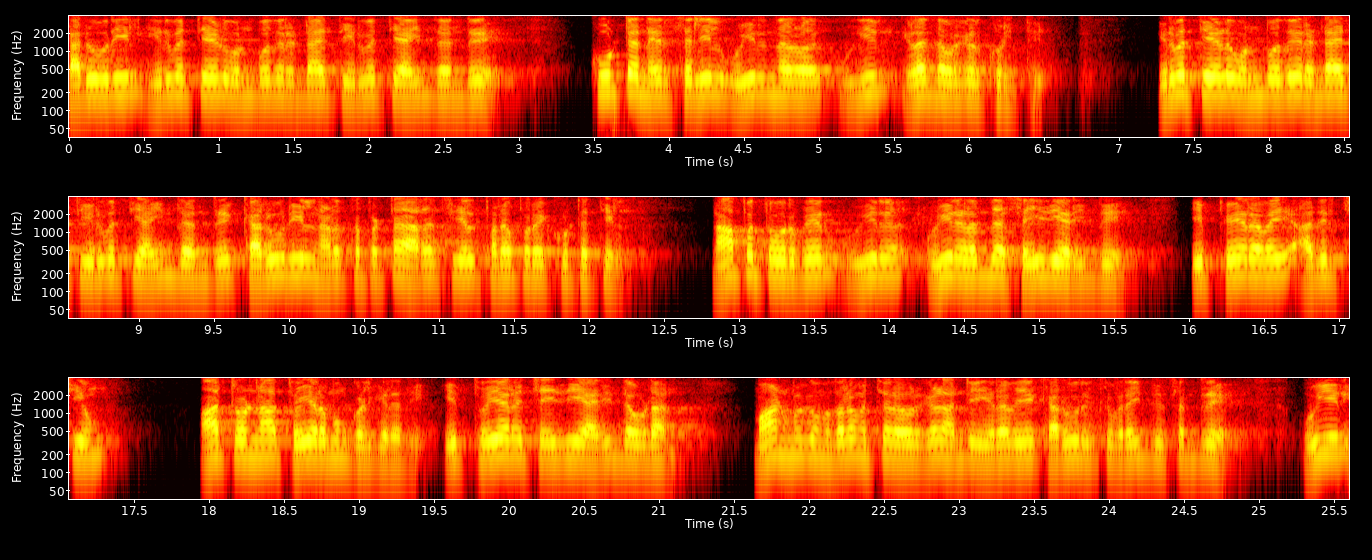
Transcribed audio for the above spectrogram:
கரூரில் இருபத்தேழு ஒன்பது ரெண்டாயிரத்தி இருபத்தி ஐந்து அன்று கூட்ட நெரிசலில் உயிர்ந்தவர் உயிர் இழந்தவர்கள் குறித்து. இருபத்தேழு ஒன்பது ரெண்டாயிரத்தி இருபத்தி ஐந்து அன்று கரூரில் நடத்தப்பட்ட அரசியல் பரப்புரை கூட்டத்தில் நாற்பத்தோரு பேர் உயிர் உயிரிழந்த செய்தி அறிந்து இப்பேரவை அதிர்ச்சியும் ஆற்றொன்னா துயரமும் கொள்கிறது. இத்துயர செய்தியை அறிந்தவுடன் மாண்புமிகு முதலமைச்சர் அவர்கள் அன்று இரவே கரூருக்கு விரைந்து சென்று உயிர்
